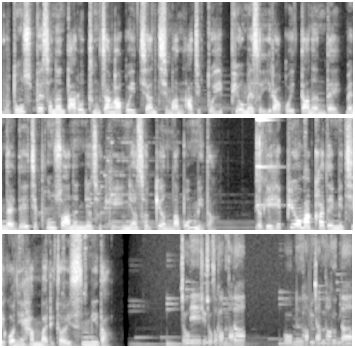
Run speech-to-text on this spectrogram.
모동숲에서는 따로 등장하고 있지 않지만 아직도 해피홈에서 일하고 있다는데 맨날 내 집 혼수하는 녀석이 이 녀석이었나 봅니다. 여기 해피홈 아카데미 직원이 한 마리 더 있습니다. 감사합니다.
